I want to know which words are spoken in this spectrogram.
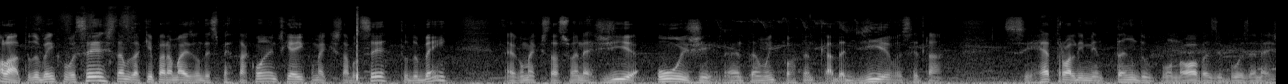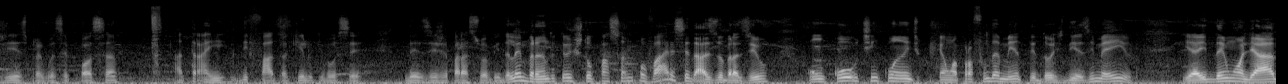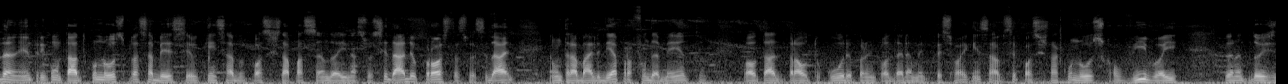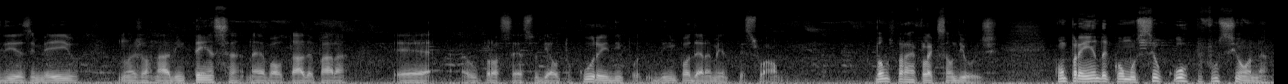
Olá, tudo bem com você? Estamos aqui para mais um Despertar Quântico. E aí, como é que está você? Tudo bem? É, como é que está a sua energia hoje? Né? Então é muito importante cada dia você estar tá se retroalimentando com novas e boas energias para que você possa atrair de fato aquilo que você deseja para a sua vida. Lembrando que eu estou passando por várias cidades do Brasil com um coaching quântico, que é um aprofundamento de dois dias e meio e aí dê uma olhada, entre em contato conosco para saber se eu, quem sabe eu posso estar passando aí na sua cidade ou próximo da sua cidade. É um trabalho de aprofundamento voltado para a autocura, para o empoderamento pessoal e quem sabe você possa estar conosco ao vivo aí durante dois dias e meio, numa jornada intensa, né, voltada para é, o processo de autocura e de empoderamento pessoal. Vamos para a reflexão de hoje. Compreenda como seu corpo funciona,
